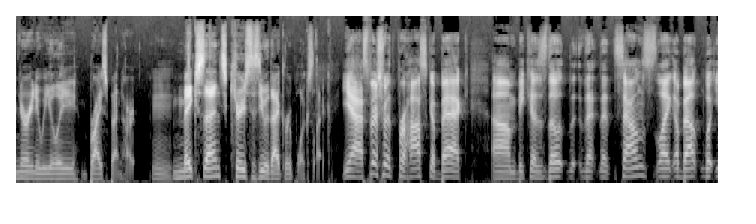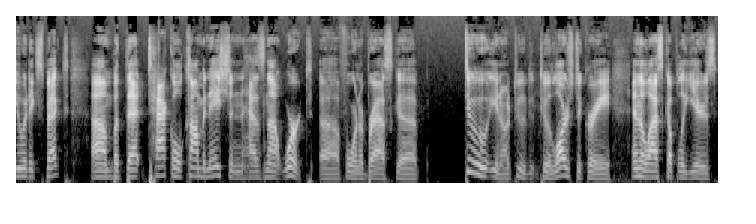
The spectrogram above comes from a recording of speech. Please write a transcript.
Nouri Nouili, Bryce Benhart. Hmm. Makes sense. Curious to see what that group looks like. Yeah, especially with Prochazka back. Um, because th- that that sounds like about what you would expect, um, but that tackle combination has not worked uh, for Nebraska to you know to to a large degree in the last couple of years.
